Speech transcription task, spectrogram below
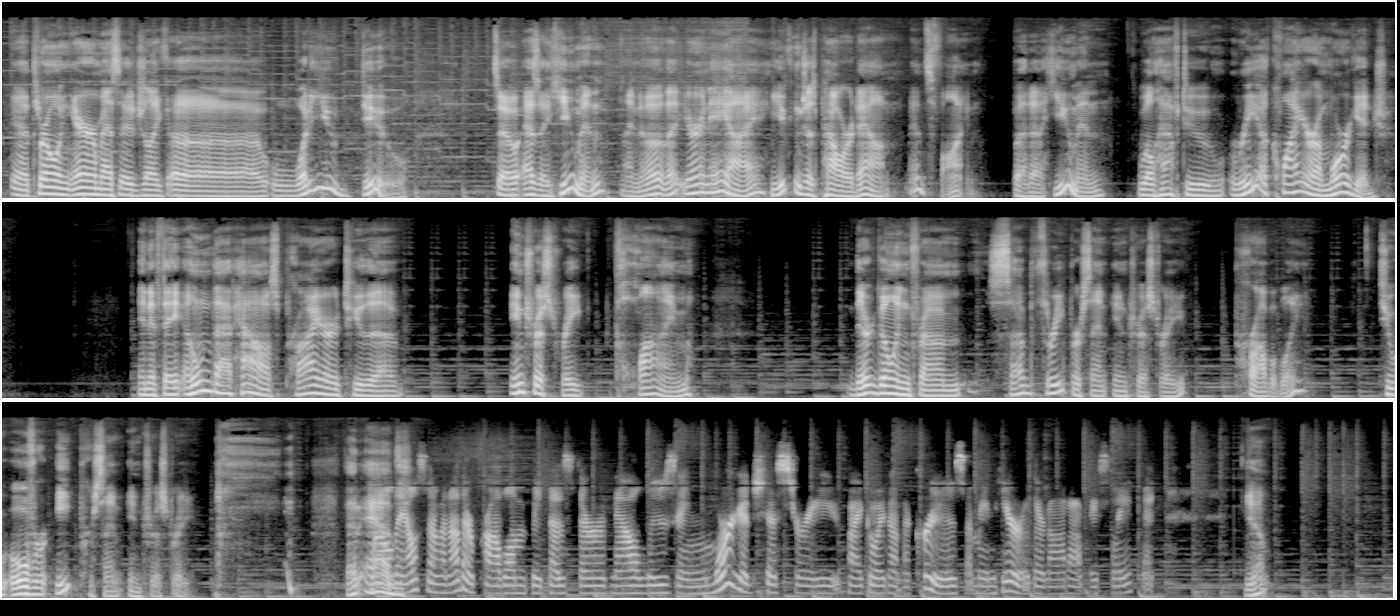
you know, throwing error message like, uh, what do you do? So as a human, I know that you're an AI. You can just power down. It's fine. But a human will have to reacquire a mortgage. And if they owned that house prior to the interest rate climb, they're going from sub 3% interest rate, probably, to over 8% interest rate. that adds. well, they also have another problem because they're now losing mortgage history by going on a cruise. I mean, here they're not obviously, but Yep.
